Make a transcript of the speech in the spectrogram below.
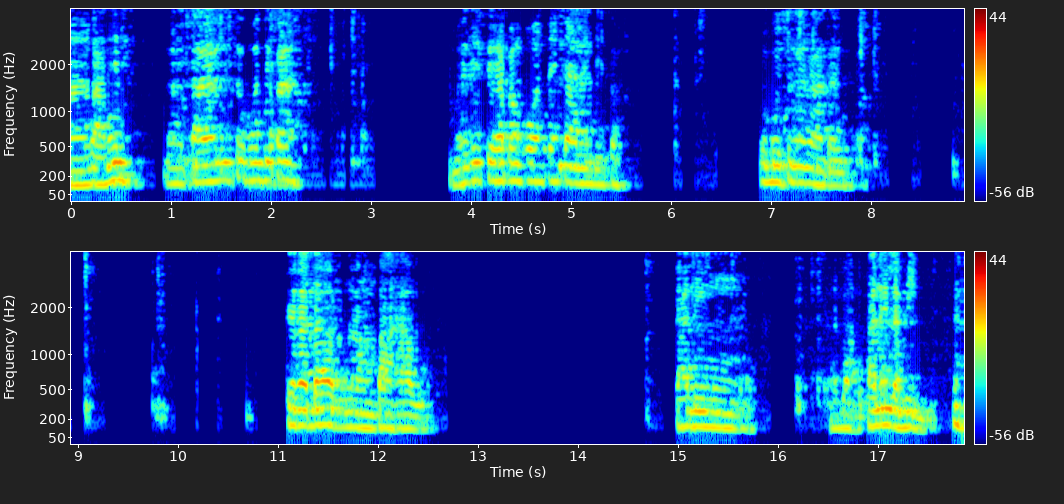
Mga kanin. Meron tayo dito, kundi pa. May titira pang konti yung kanin dito. Ubusin na natin. Tira daw ng bahaw. Kaning, ano ba, kaning lamig.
